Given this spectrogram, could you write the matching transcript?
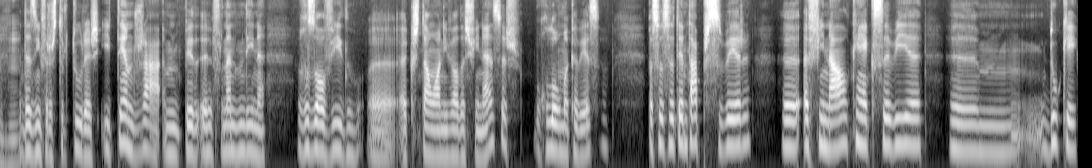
uhum. das Infraestruturas, e tendo já hum, Pedro, eh, Fernando Medina resolvido uh, a questão ao nível das finanças, rolou uma cabeça, passou-se a tentar perceber, uh, afinal, quem é que sabia uh, do quê.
